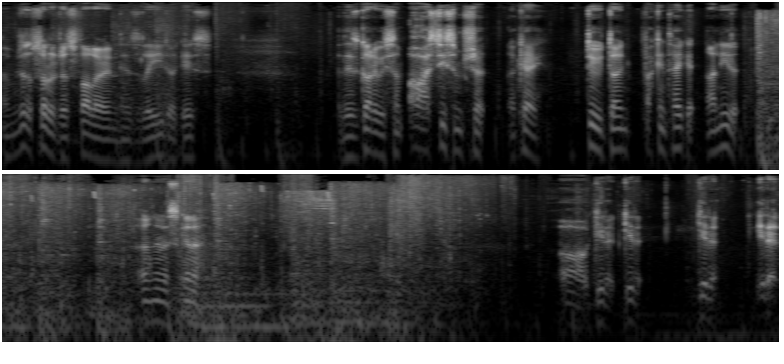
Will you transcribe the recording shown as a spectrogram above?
I'm just sort of just following his lead, I guess. There's got to be some... Oh, I see some shit. Okay. Dude, don't fucking take it. I need it. I'm gonna... Gonna... Oh, get it, get it. Get it, get it.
